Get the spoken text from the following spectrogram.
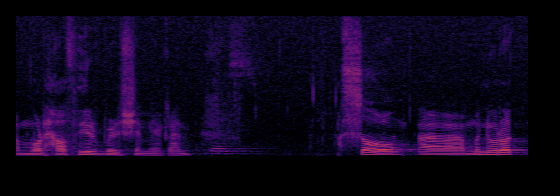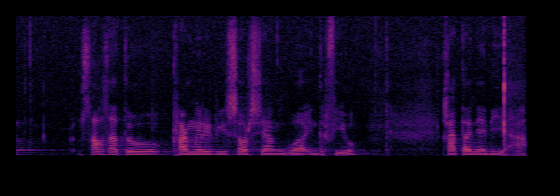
a more healthier version ya kan? So, uh, menurut salah satu primary resource yang gua interview, katanya dia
